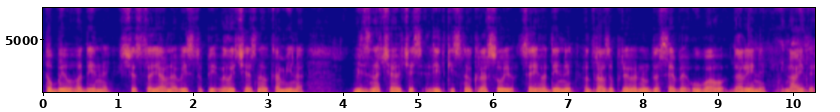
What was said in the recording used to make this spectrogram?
То бив годинник, що стояв на виступі величезного каміна. Відзначаючись рідкісною красою, цей годинник одразу привернув до себе увагу Дарини і найде.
